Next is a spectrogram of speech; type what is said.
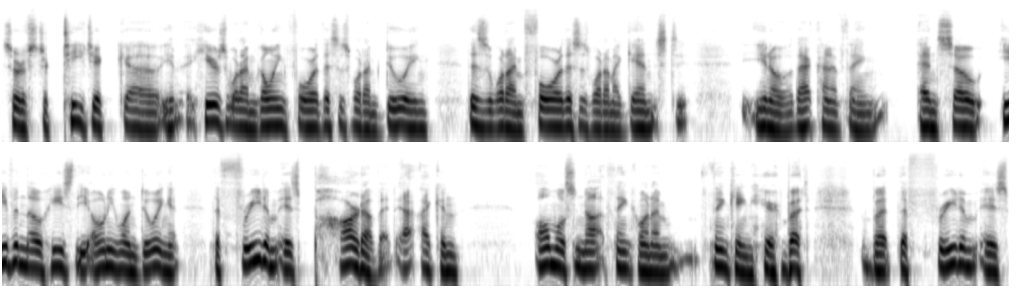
sort of strategic. Uh, you know, here's what I'm going for. This is what I'm doing. This is what I'm for. This is what I'm against. You know that kind of thing. And so, even though he's the only one doing it, the freedom is part of it. I can almost not think when I'm thinking here, but but the freedom is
